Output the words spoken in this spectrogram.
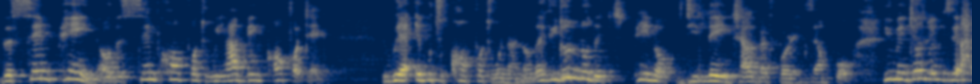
the same pain or the same comfort we have been comforted, we are able to comfort one another. If you don't know the pain of delay in childbirth, for example, you may just be able to say, ah,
